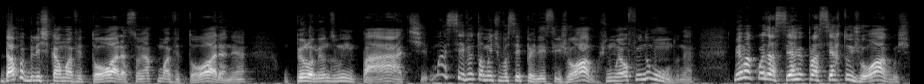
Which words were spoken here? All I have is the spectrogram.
dá para beliscar uma vitória, sonhar com uma vitória, né? pelo menos um empate. Mas se eventualmente você perder esses jogos, não é o fim do mundo, né? Mesma coisa serve para certos jogos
